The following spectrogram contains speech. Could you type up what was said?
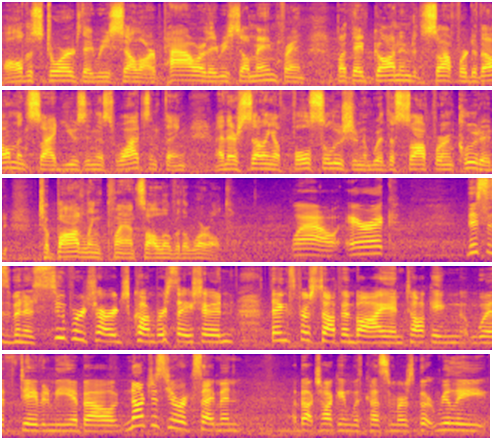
all the storage, they resell our power, they resell mainframe, but they've gone into the software development side using this Watson thing, and they're selling a full solution with the software included to bottling plants all over the world. Wow, Eric, this has been a supercharged conversation. Thanks for stopping by and talking with Dave and me about not just your excitement about talking with customers, but really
